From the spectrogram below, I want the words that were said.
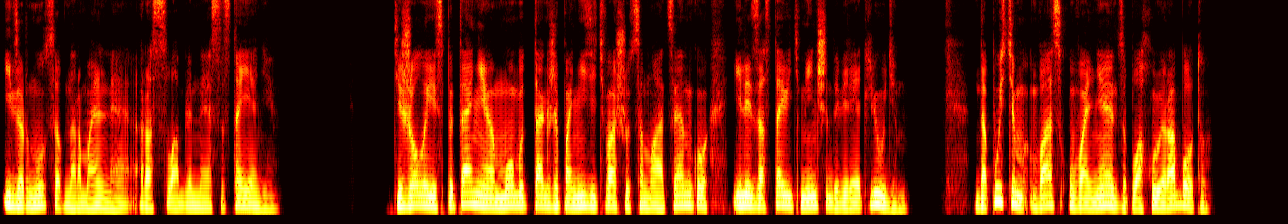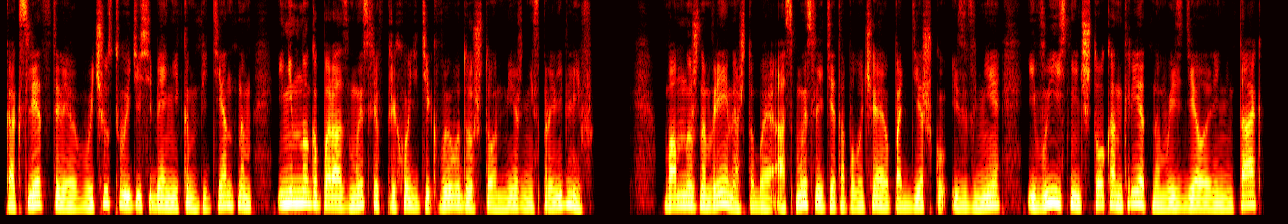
и вернуться в нормальное расслабленное состояние. Тяжелые испытания могут также понизить вашу самооценку или заставить меньше доверять людям. Допустим, вас увольняют за плохую работу. Как следствие, вы чувствуете себя некомпетентным и немного поразмыслив приходите к выводу, что мир несправедлив. Вам нужно время, чтобы осмыслить это, получая поддержку извне и выяснить, что конкретно вы сделали не так,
